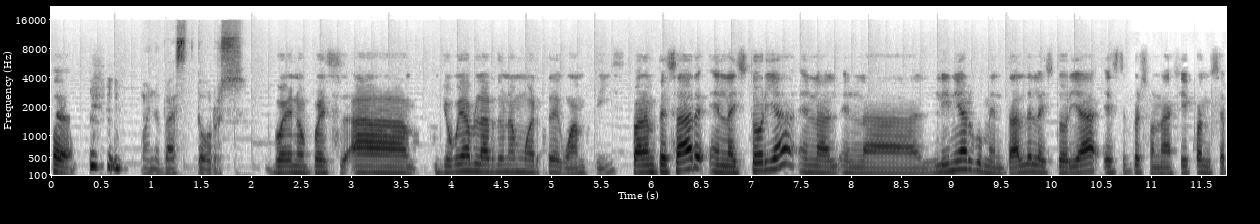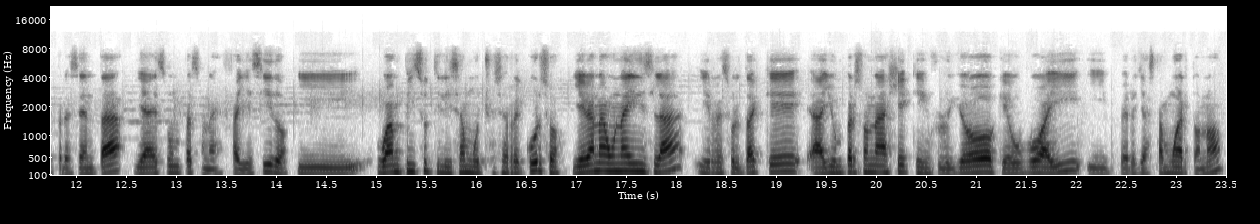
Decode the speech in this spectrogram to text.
bueno, vas Tors. Bueno, pues uh, yo voy a hablar de una muerte de One Piece. Para empezar, en la historia, en la, línea argumental de la historia, este personaje cuando se presenta ya es un personaje fallecido y One Piece utiliza mucho ese recurso. Llegan a una isla y resulta que hay un personaje que influyó, que hubo ahí, y, pero ya está muerto, ¿no?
